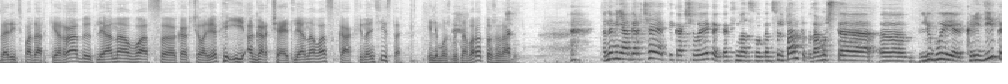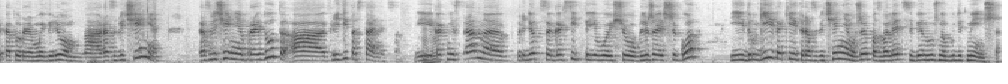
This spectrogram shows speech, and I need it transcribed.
дарить подарки? Радует ли она вас э, как человека и огорчает ли она вас как финансиста? Или, может быть, наоборот, тоже радует? Она меня огорчает и как человека, и как финансового консультанта, потому что э, любые кредиты, которые мы берем на развлечения, развлечения пройдут, а кредит останется. И, угу. как ни странно, придется гасить-то его еще в ближайший год – и другие какие-то развлечения уже позволять себе нужно будет меньше.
